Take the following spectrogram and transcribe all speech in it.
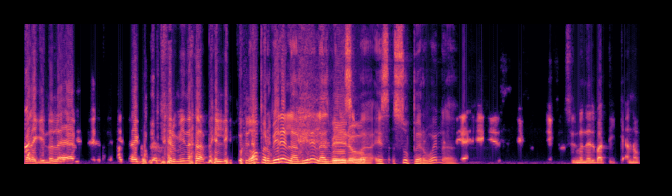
para que no la haya visto, cómo termina la película. No, pero mírenla, mírenla, es buenísima, es súper buena. Exorcismo en el Vaticano,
